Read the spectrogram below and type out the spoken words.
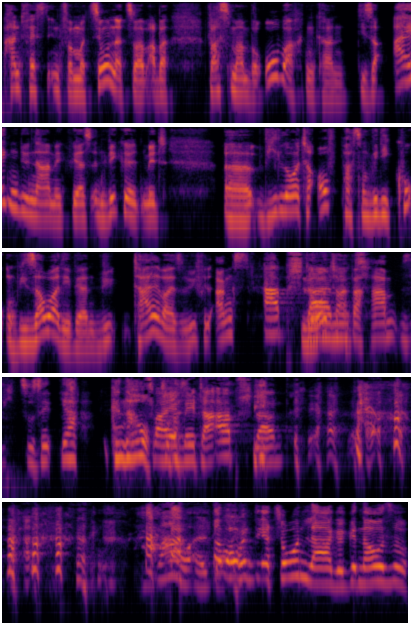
handfesten Informationen dazu habe. Aber was man beobachten kann, diese Eigendynamik, wie es entwickelt mit äh, wie Leute aufpassen und wie die gucken, wie sauer die werden, wie teilweise, wie viel Angst Abstand. Leute einfach haben, sich zu sehen. Ja, genau. Zwei sowas. Meter Abstand. wow, Alter. Aber auch in der Tonlage, genauso.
